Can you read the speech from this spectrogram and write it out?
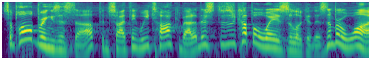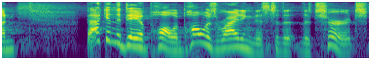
So Paul brings this up, and so I think we talk about it. There's, there's a couple ways to look at this. Number one, back in the day of Paul, when Paul was writing this to the, the church,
